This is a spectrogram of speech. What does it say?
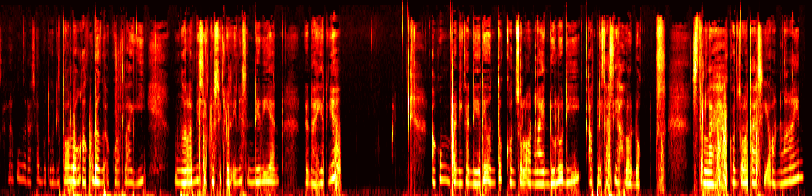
karena aku ngerasa butuh ditolong aku udah gak kuat lagi mengalami siklus-siklus ini sendirian dan akhirnya aku memberanikan diri untuk konsul online dulu di aplikasi Halodocs. Setelah konsultasi online,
